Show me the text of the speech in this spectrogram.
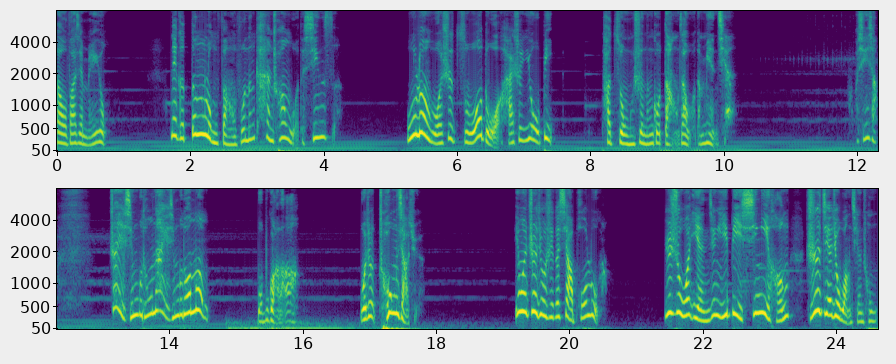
但我发现没用，那个灯笼仿佛能看穿我的心思。无论我是左躲还是右避，他总是能够挡在我的面前。我心想，这也行不通，那也行不通，那我不管了啊，我就冲下去。因为这就是一个下坡路嘛。于是我眼睛一闭，心一横，直接就往前冲。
